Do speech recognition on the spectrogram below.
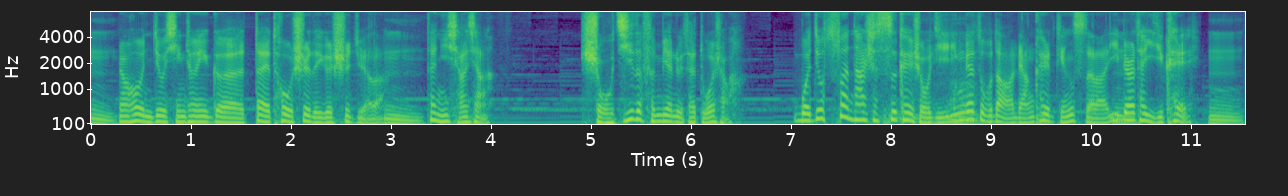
嗯。然后你就形成一个带透视的一个视觉了。嗯，但你想想，手机的分辨率才多少？我就算它是四 K 手机，应该做不到，两 K 顶死了，一边才一 K，嗯，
